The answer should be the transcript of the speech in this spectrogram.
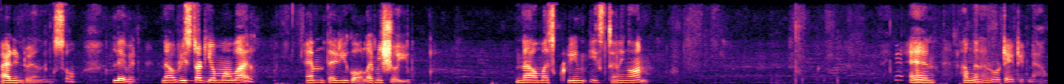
I didn't do anything so leave it. Now restart your mobile and there you go. Let me show you. Now my screen is turning on. And I'm gonna rotate it now.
